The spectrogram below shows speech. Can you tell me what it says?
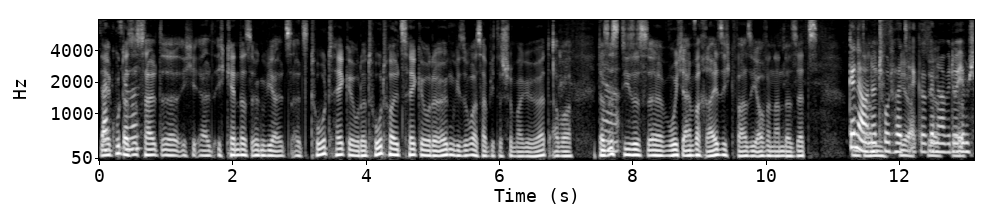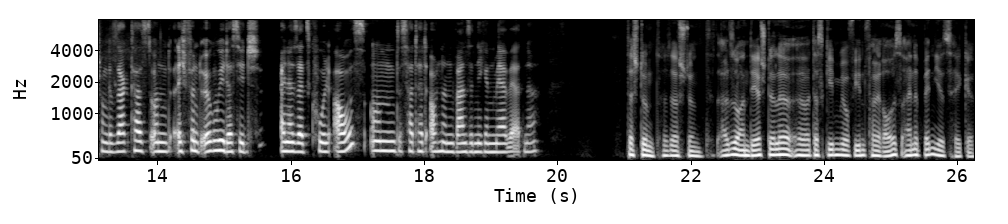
ja, gut, das was? ist halt, äh, ich, ich kenne das irgendwie als, als Tothecke oder Totholzhecke oder irgendwie sowas habe ich das schon mal gehört, aber das ja. ist dieses, äh, wo ich einfach reisig quasi aufeinander setze. Genau, dann, eine Totholzecke, ja, genau, ja, wie du eben schon gesagt hast. Und ich finde irgendwie, das sieht einerseits cool aus und es hat halt auch einen wahnsinnigen Mehrwert, ne? Das stimmt, das stimmt. Also an der Stelle, äh, das geben wir auf jeden Fall raus, eine Benjes-Hecke.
